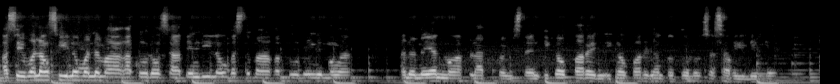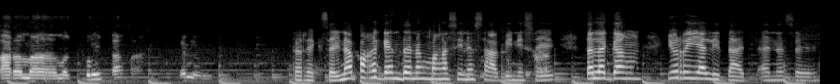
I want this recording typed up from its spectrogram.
Kasi walang sino man na makakatulong sa atin, hindi lang basta makakatulong yung mga ano na yan, mga platforms na yan. Ikaw pa rin, ikaw pa rin ang tutulong sa sarili mo para ma magkumita ka. Ganun. Correct sir. Napakaganda ng mga sinasabi ni sir. Talagang yung realidad, ano sir?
